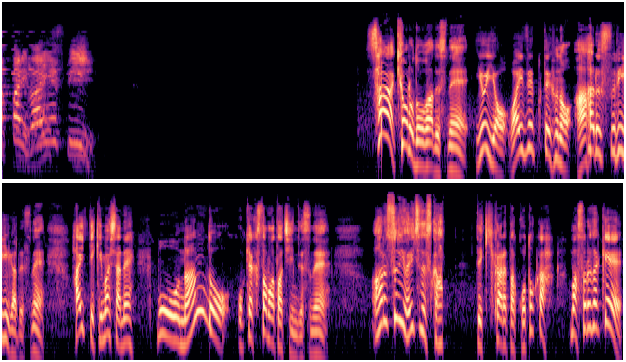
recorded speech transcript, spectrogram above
やっぱり YSP さあ今日の動画はですねいよいよ YZF の R3 がですね入ってきましたね。もう何度お客様たちにですね R3 はいつですか？って聞かれたことか。まあそれだけ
